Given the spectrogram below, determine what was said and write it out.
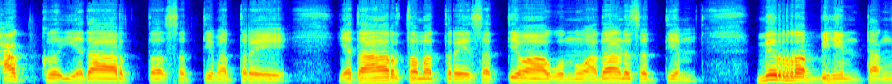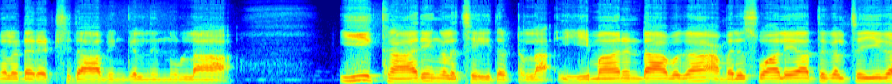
ഹക്ക് യഥാർത്ഥ സത്യമത്രേ യഥാർത്ഥമത്രേ സത്യമാകുന്നു അതാണ് സത്യം. മിർ റബ്ബിഹിം തങ്ങളുടെ രക്ഷിതാവിങ്കിൽ നിന്നുള്ള ഈ കാര്യങ്ങൾ ചെയ്തിട്ടുള്ള ഈമാൻ ഉണ്ടാവുക അമലുസ്വാലയാത്തുകൾ ചെയ്യുക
